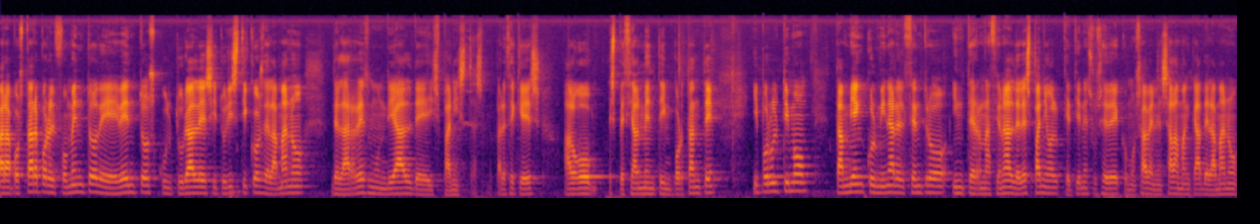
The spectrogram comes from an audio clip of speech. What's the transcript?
para apostar por el fomento de eventos culturales y turísticos de la mano de la Red Mundial de Hispanistas. Me parece que es algo especialmente importante. Y por último, también culminar el Centro Internacional del Español, que tiene su sede, como saben, en Salamanca, de la mano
